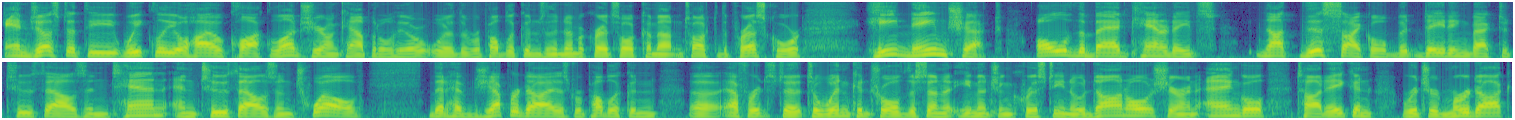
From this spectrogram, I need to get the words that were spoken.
And just at the weekly Ohio Clock lunch here on Capitol Hill, where the Republicans and the Democrats all come out and talk to the press corps, he name checked all of the bad candidates not this cycle, but dating back to 2010 and 2012 that have jeopardized Republican uh, efforts to, to win control of the Senate. He mentioned Christine O'Donnell, Sharon Angle, Todd Akin, Richard Mourdock,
